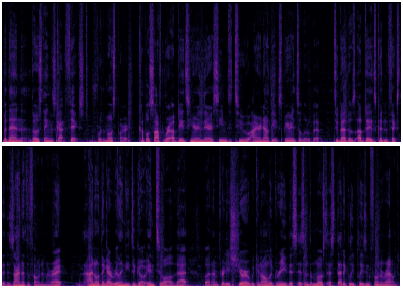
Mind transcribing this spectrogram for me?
But then, those things got fixed, for the most part. Couple software updates here and there seemed to iron out the experience a little bit. Too bad those updates couldn't fix the design of the phone, am I right? I don't think I really need to go into all that, but I'm pretty sure we can all agree this isn't the most aesthetically pleasing phone around.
